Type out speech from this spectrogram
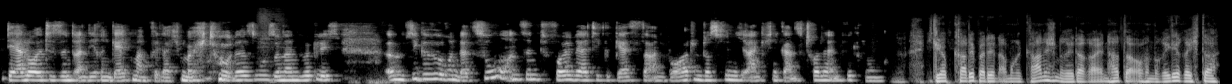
der Leute sind, an deren Geld man vielleicht möchte oder so, sondern wirklich, ähm, sie gehören dazu und sind vollwertige Gäste an Bord. Und das finde ich eigentlich eine ganz tolle Entwicklung. Ich glaube, gerade bei den amerikanischen Reedereien hat da auch ein regelrechter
